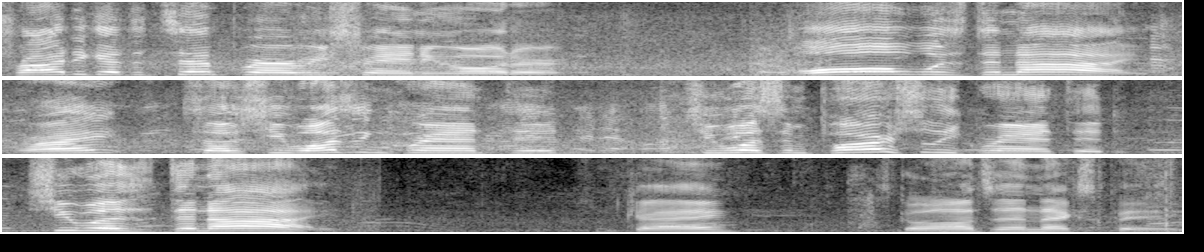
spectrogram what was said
tried to get the temporary restraining order. All was denied, right? So she wasn't granted. She wasn't partially granted. She was denied. Okay? Let's go on to the next page.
